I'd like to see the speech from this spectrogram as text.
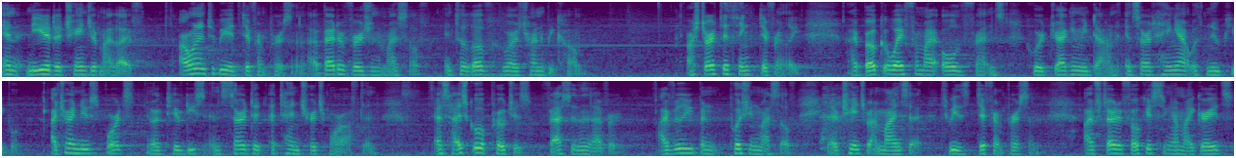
and needed a change in my life. I wanted to be a different person, a better version of myself, and to love who I was trying to become. I started to think differently. I broke away from my old friends who were dragging me down and started hanging out with new people. I tried new sports, new activities, and started to attend church more often. As high school approaches, faster than ever, I've really been pushing myself, and I've changed my mindset to be this different person. I've started focusing on my grades,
